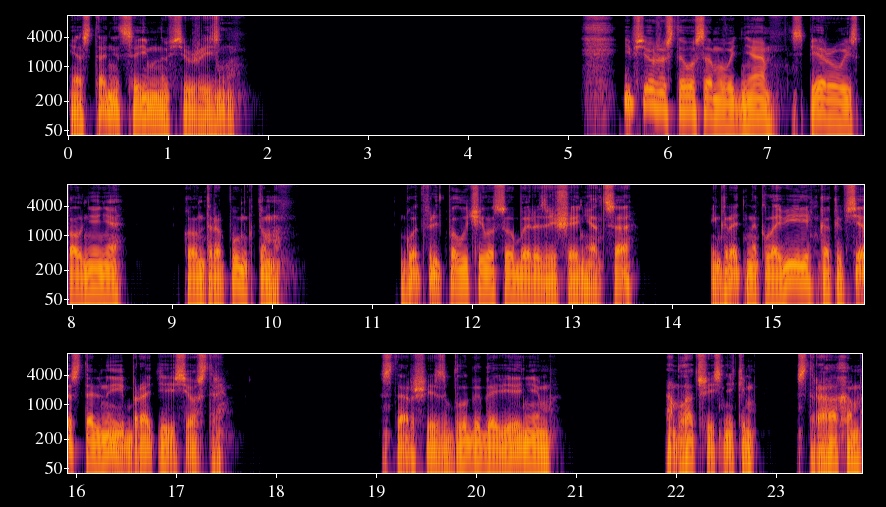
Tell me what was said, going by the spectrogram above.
И останется им на всю жизнь. И все же с того самого дня, с первого исполнения контрапунктум, Готфрид получил особое разрешение отца играть на клавире, как и все остальные братья и сестры. Старшие с благоговением, а младшие с неким страхом,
